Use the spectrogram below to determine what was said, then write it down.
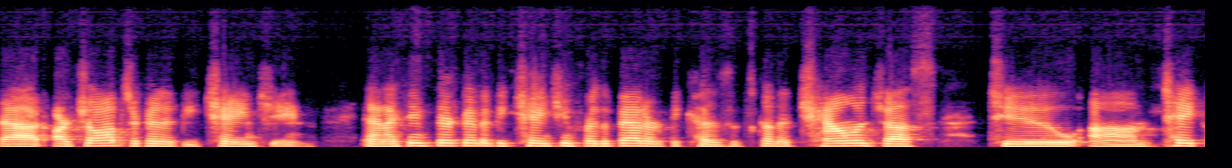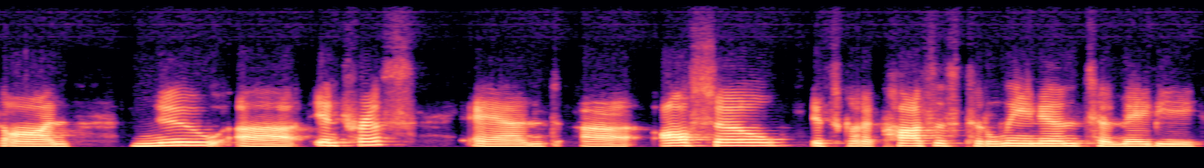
that our jobs are going to be changing. And I think they're going to be changing for the better because it's going to challenge us to um, take on new uh, interests. And uh, also, it's going to cause us to lean into maybe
